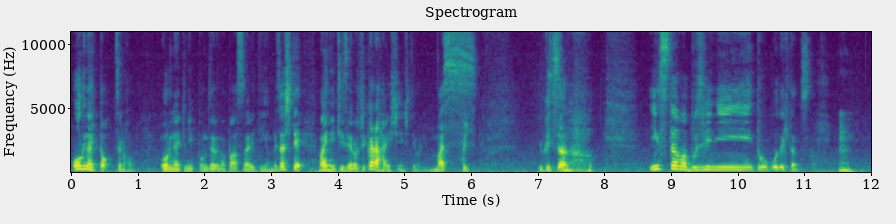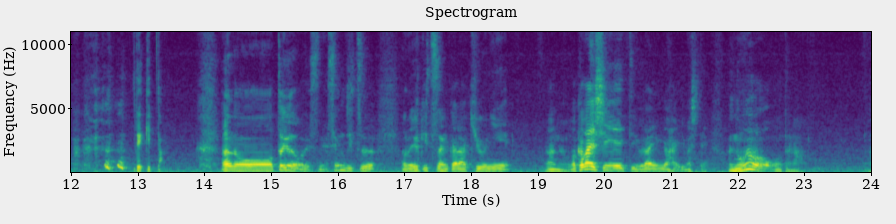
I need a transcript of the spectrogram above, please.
オールナイトゼロ本オールナイト日本ゼロのパーソナリティを目指して毎日ゼロ時から配信しております、はいゆきちさんあのインスタは無事に投稿できたんですか？うん。できた。あのーというのもですね先日あのゆきちさんから急に「あの若林」っていう LINE が入りまして何やろう思ったらあ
